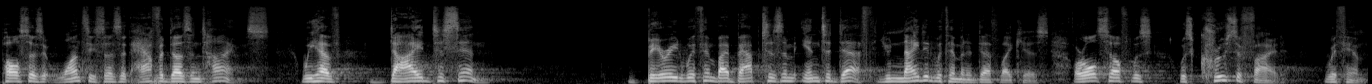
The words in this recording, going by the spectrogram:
Paul says it once, he says it half a dozen times. We have died to sin buried with him by baptism into death, united with him in a death like his. Our old self was, was crucified with him.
